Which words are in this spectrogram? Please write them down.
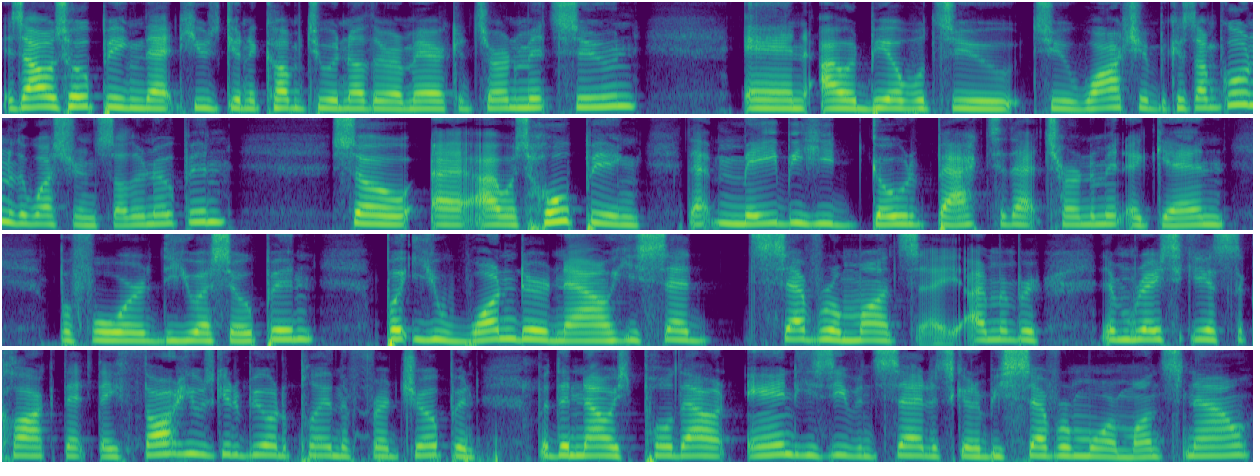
is I was hoping that he was going to come to another American tournament soon and I would be able to to watch him because I'm going to the Western Southern Open. So uh, I was hoping that maybe he'd go back to that tournament again before the U.S. Open. But you wonder now. He said several months. I, I remember them racing against the clock that they thought he was going to be able to play in the French Open, but then now he's pulled out, and he's even said it's going to be several more months now.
